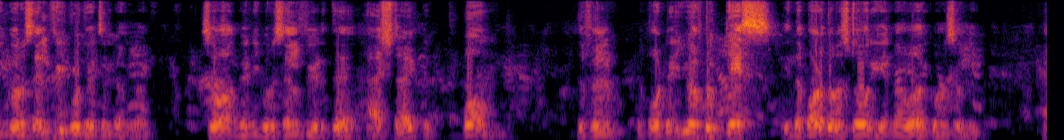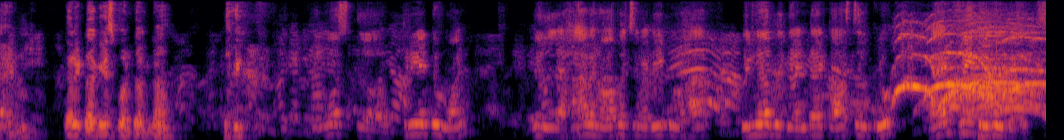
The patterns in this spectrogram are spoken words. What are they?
இங்க ஒரு செல்ஃபி பூத் வச்சிருக்காங்க. ஸோ அங்க நீங்க ஒரு செல்ஃபி எடுத்து ஹேஷ்டேக் பாம் தி ஃபிலிம் போட்டு யூ ஹவ் டு கெஸ் இந்த படத்தோட ஸ்டோரி என்னவா இருக்கும்னு சொல்லி. அண்ட் கரெக்டா கெஸ் பண்ணிட்டாங்கன்னா uh, will have an opportunity to have dinner with the entire cast and crew and free preview tickets.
